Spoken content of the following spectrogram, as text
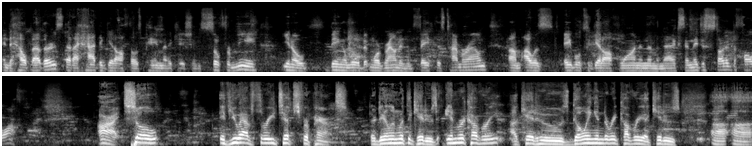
and to help others. That I had to get off those pain medications. So for me, you know, being a little bit more grounded in faith this time around, um, I was able to get off one and then the next, and they just started to fall off. All right. So, if you have three tips for parents, they're dealing with the kid who's in recovery, a kid who's going into recovery, a kid who's uh, uh,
